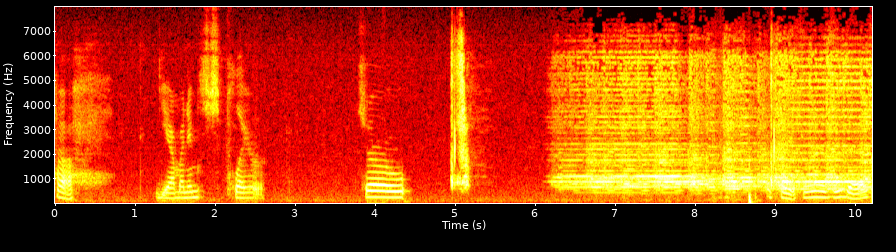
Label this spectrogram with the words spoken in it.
Huh. Yeah, my name is just Player. So, okay, so I'm gonna do this.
